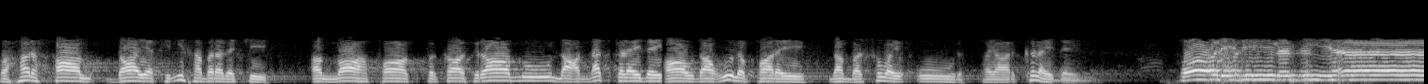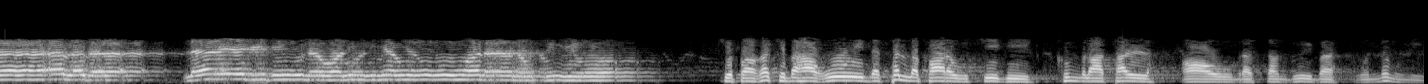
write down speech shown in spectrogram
په هر حال دا یقیني خبره ده چې الله پاک پر کافرانو لعنت کړی دی او دا غول پاره لمب شوی اور تیار کړی دی خالدین فیها ابدا لا یجدون ولیا ولا نصیرا چې پاغه کې به غوی د تل لپاره وچیږي کوم لا تل او مرستان دوی به ونمومي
